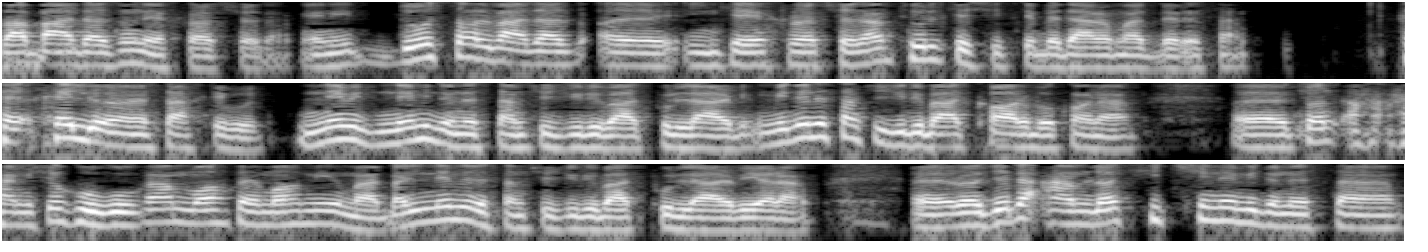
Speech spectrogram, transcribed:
و بعد از اون اخراج شدم. یعنی دو سال بعد از اینکه اخراج شدم طول کشید که به درآمد برسم. خیلی دوران سختی بود. نمی‌دونستم چه جوری باید پول در می‌دونستم چه جوری باید کار بکنم. چون همیشه حقوقم ماه به ماه می اومد ولی نمی‌دونستم چه جوری باید پول در بیارم. راجع به املاک هیچی نمی‌دونستم.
